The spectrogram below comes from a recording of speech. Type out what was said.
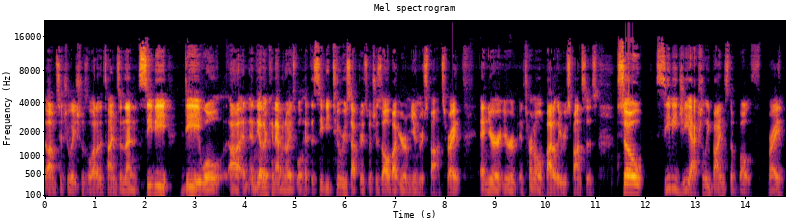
um, situations a lot of the times. And then CBD will, uh, and, and, the other cannabinoids will hit the CB2 receptors, which is all about your immune response, right? And your your internal bodily responses. So CBG actually binds to both, right?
